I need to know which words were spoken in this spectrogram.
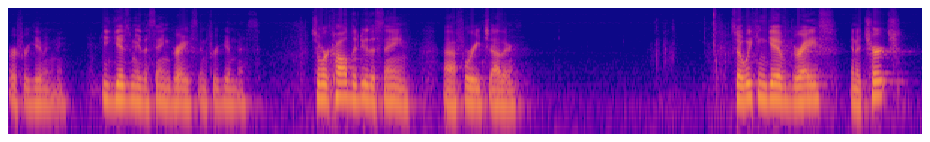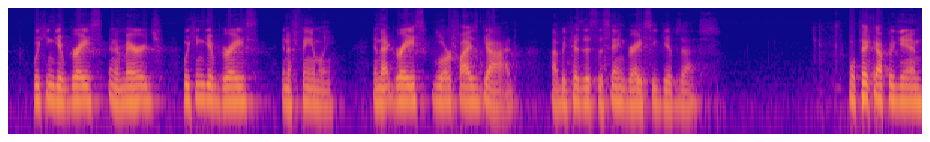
or forgiving me. He gives me the same grace and forgiveness. So we're called to do the same uh, for each other. So we can give grace in a church, we can give grace in a marriage, we can give grace in a family. And that grace glorifies God uh, because it's the same grace he gives us. We'll pick up again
